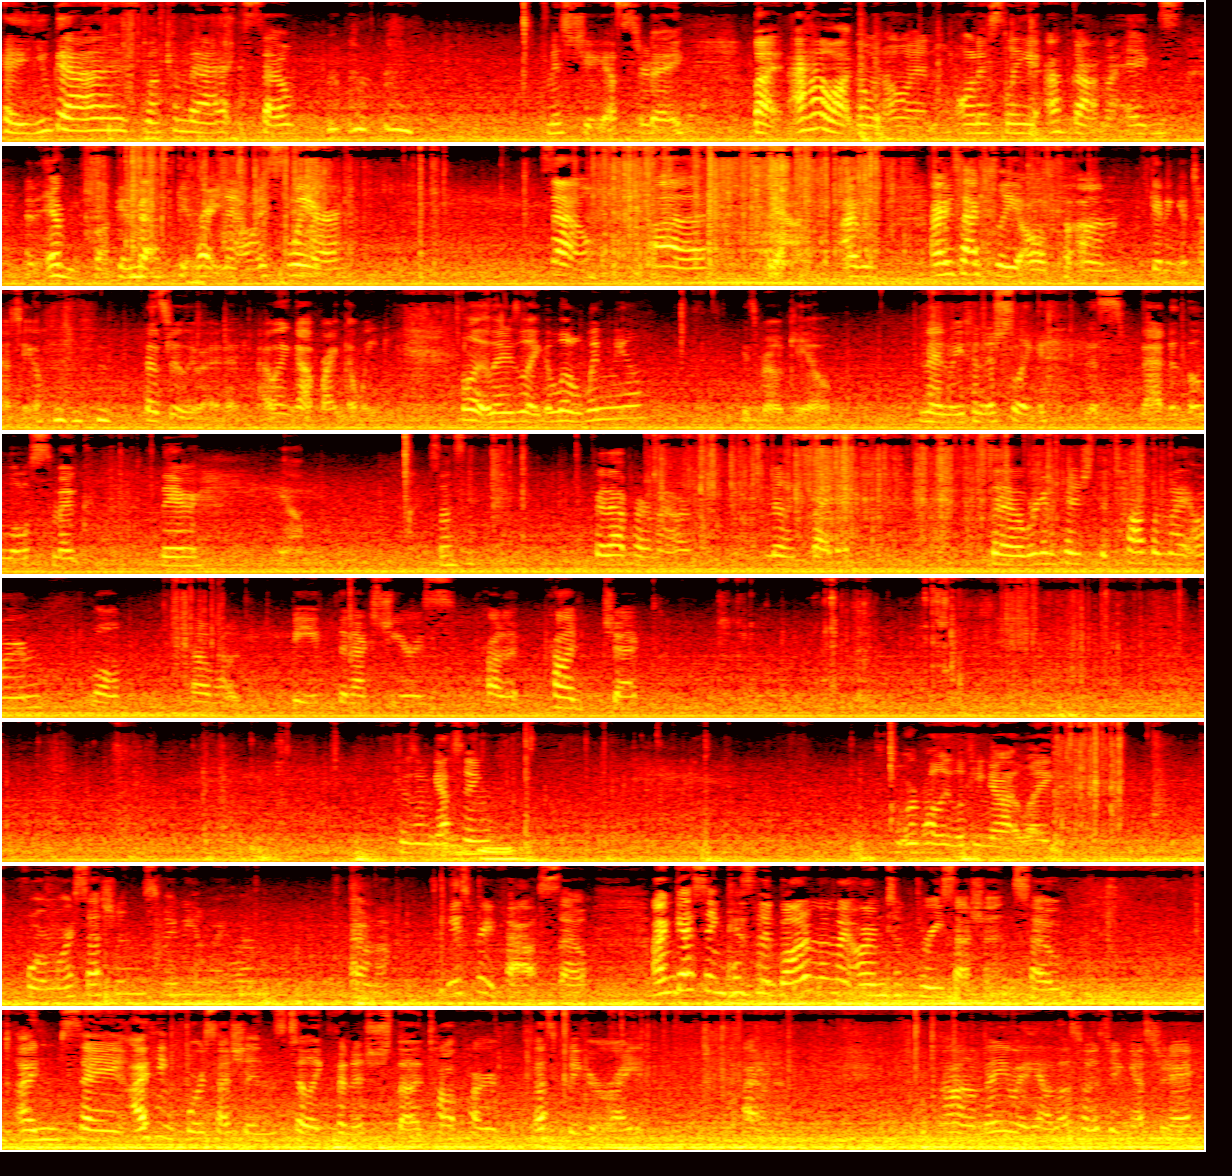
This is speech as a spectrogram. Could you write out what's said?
Hey, you guys, welcome back. So, missed you yesterday, but I had a lot going on. Honestly, I've got my eggs in every fucking basket right now, I swear. So, uh, yeah, I was, I was actually off, um, getting a tattoo. That's really what I did. I went and got Frankenweenie. Look, there's like a little windmill. He's real cute. And then we finished like this, added the little smoke there. Yeah. It for that part of my arm. I'm really excited. So we're gonna finish the top of my arm. Well, that'll be the next year's product project. Because I'm guessing we're probably looking at like four more sessions maybe on my arm. I don't know. It's pretty fast, so I'm guessing because the bottom of my arm took three sessions, so I'm saying I think four sessions to like finish the top part. That's bigger, right? I don't know. Um, but anyway, yeah, that's what I was doing yesterday.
